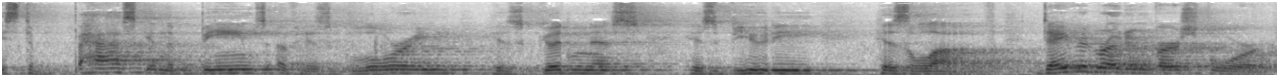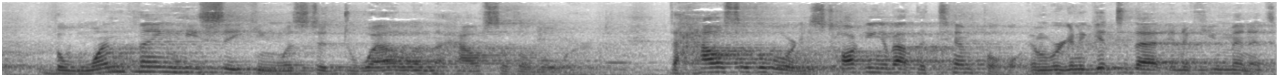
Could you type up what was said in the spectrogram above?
is to bask in the beams of His glory, His goodness, His beauty, His love. David wrote in verse 4 the one thing he's seeking was to dwell in the house of the Lord. The house of the Lord. He's talking about the temple, and we're going to get to that in a few minutes.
